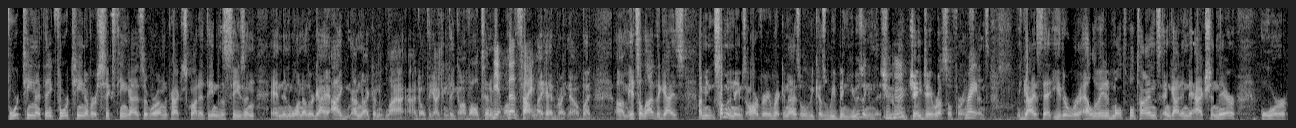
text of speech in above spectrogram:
14, I think, 14 of our 16 guys that were on the practice squad at the end of the season, and then one other guy. I, I'm not going to lie, I don't think I can think of all 10 of Yeah, them off the top fine. of my head right now. But um, it's a lot of the guys. I mean, some of the names are very recognizable because we've been using them this year, like J.J. Russell, for Mm-hmm. Right. instance. Guys that either were elevated multiple times and got into action there, or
